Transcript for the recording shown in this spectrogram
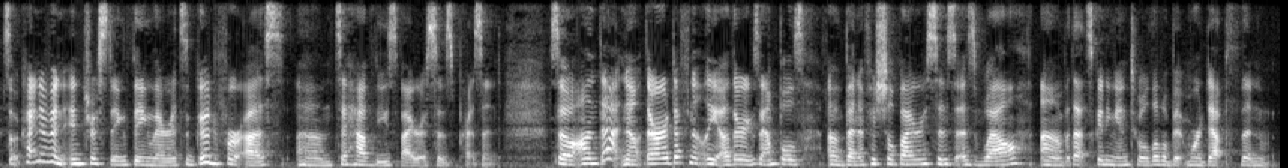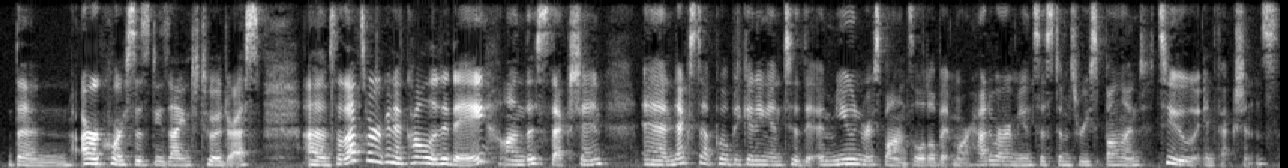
So kind of an interesting thing there. It's good for us um, to have these viruses present. So on that note, there are definitely other examples of beneficial viruses as well, um, but that's getting into a little bit more depth than, than our course is designed to address. Um, so that's where we're going to call it a day on this section. And next up, we'll be getting into the immune response a little bit more. How do our immune systems respond to infections?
